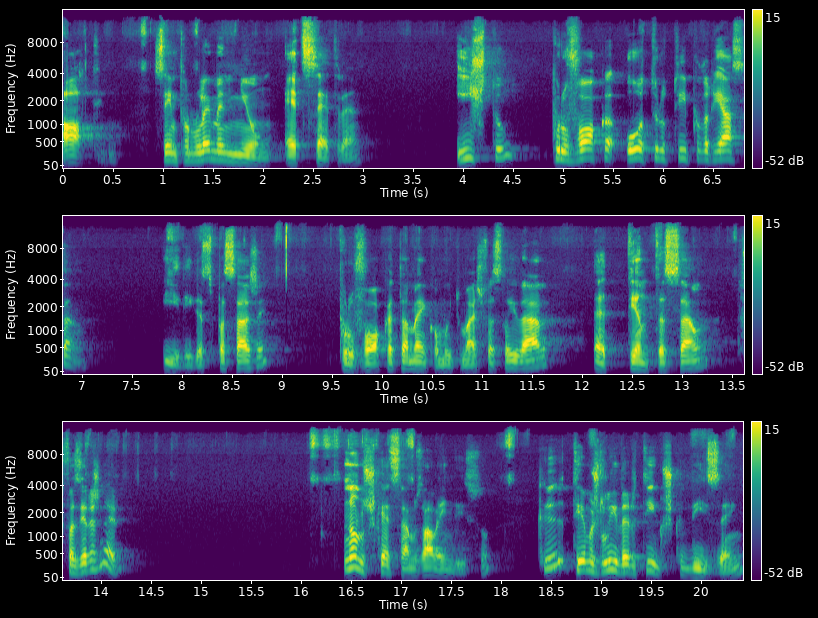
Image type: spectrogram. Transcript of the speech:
ótimo, sem problema nenhum, etc., isto provoca outro tipo de reação. E, diga-se passagem, provoca também, com muito mais facilidade, a tentação de fazer asneiro. Não nos esqueçamos, além disso, que temos lido artigos que dizem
